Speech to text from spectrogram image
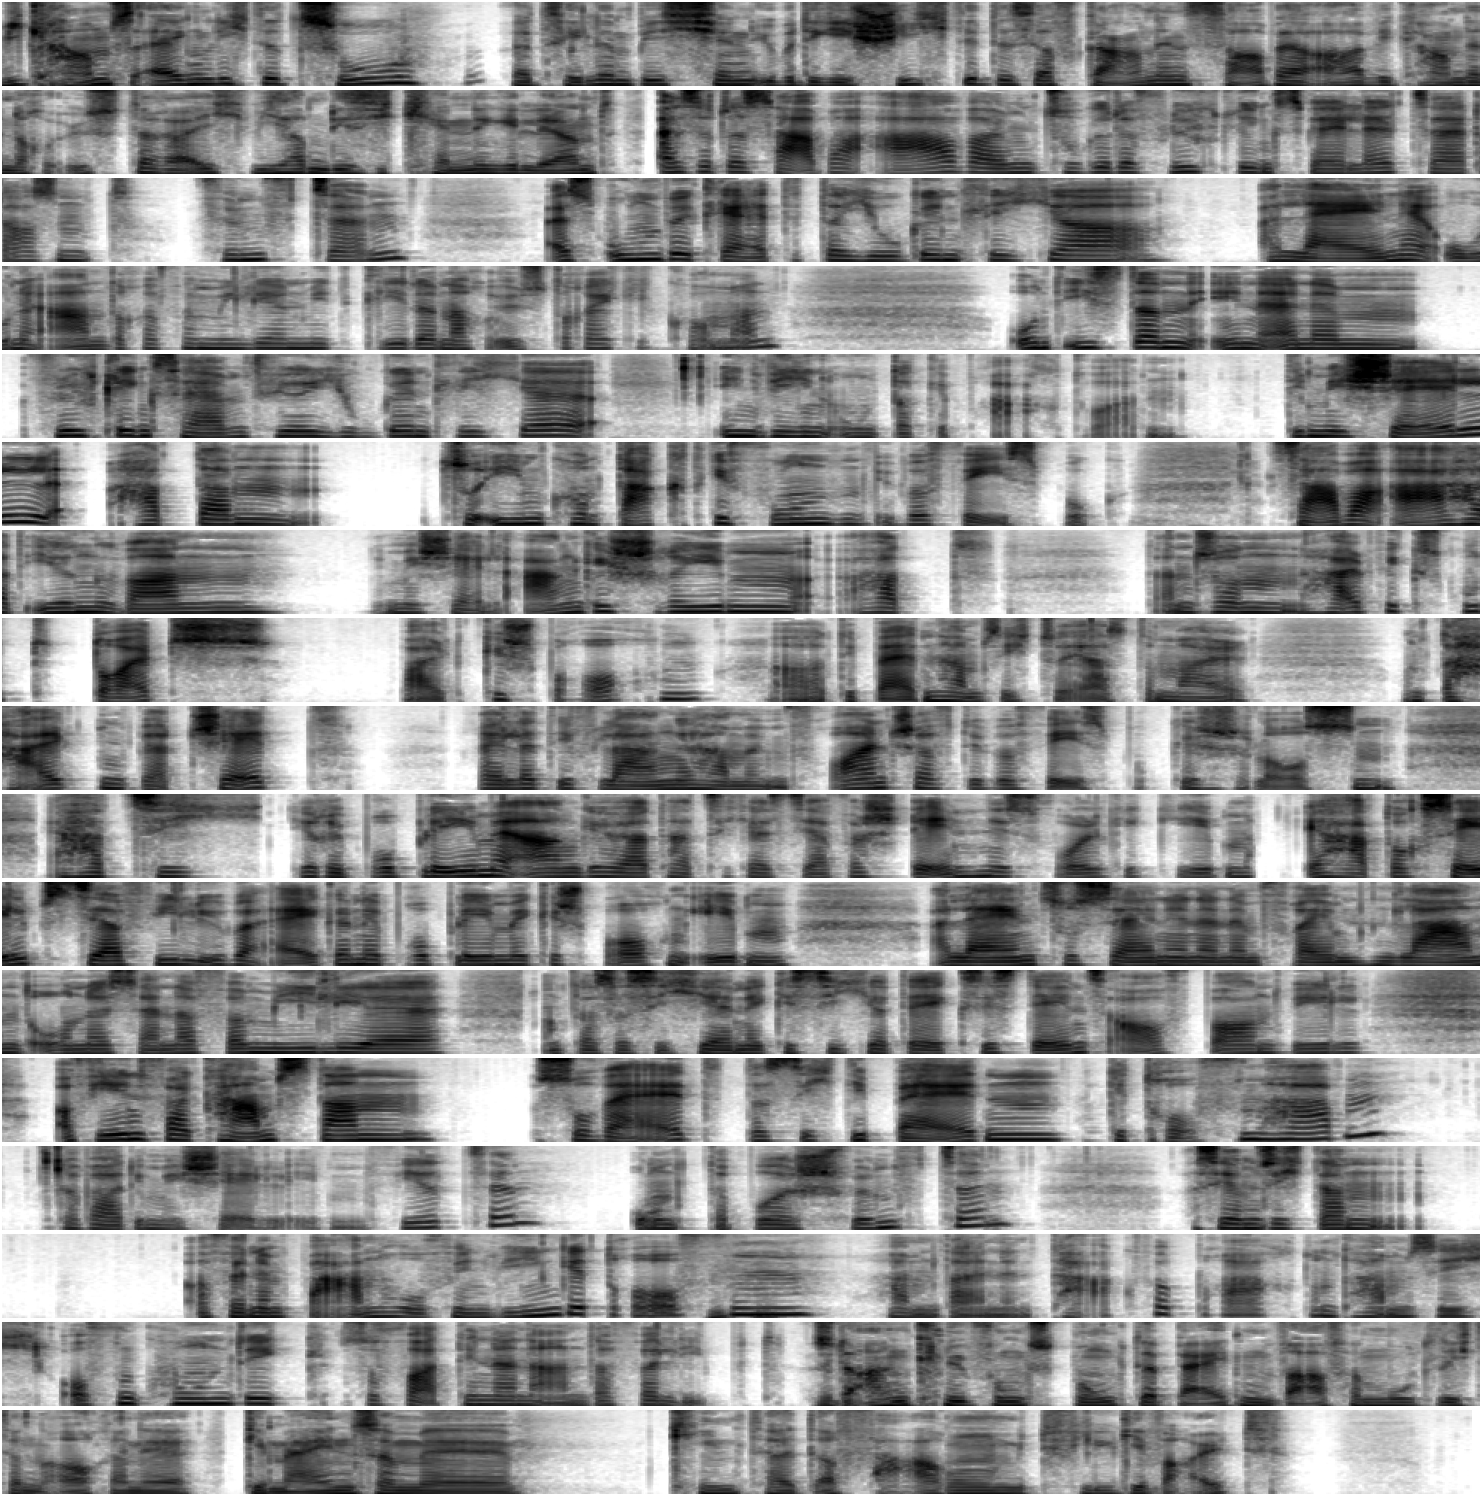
Wie kam es eigentlich dazu? Erzähl ein bisschen über die Geschichte des Afghanen Saber A. Wie kam der nach Österreich? Wie haben die sich kennengelernt? Also der Saber A. war im Zuge der Flüchtlingswelle 2015 als unbegleiteter Jugendlicher alleine ohne andere Familienmitglieder nach Österreich gekommen und ist dann in einem Flüchtlingsheim für Jugendliche in Wien untergebracht worden. Die Michelle hat dann zu ihm Kontakt gefunden über Facebook. Saba A. hat irgendwann Michelle angeschrieben, hat dann schon halbwegs gut Deutsch bald gesprochen. Äh, die beiden haben sich zuerst einmal unterhalten per Chat. Relativ lange haben ihm Freundschaft über Facebook geschlossen. Er hat sich ihre Probleme angehört, hat sich als sehr verständnisvoll gegeben. Er hat auch selbst sehr viel über eigene Probleme gesprochen, eben allein zu sein in einem fremden Land ohne seiner Familie und dass er sich hier eine gesicherte Existenz aufbauen will. Auf jeden Fall kam es dann so weit, dass sich die beiden getroffen haben. Da war die Michelle eben 14 und der Bursch 15. Sie haben sich dann auf einem Bahnhof in Wien getroffen, mhm. haben da einen Tag verbracht und haben sich offenkundig sofort ineinander verliebt. Also der Anknüpfungspunkt der beiden war vermutlich dann auch eine gemeinsame Kindheit, Erfahrung mit viel Gewalt.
